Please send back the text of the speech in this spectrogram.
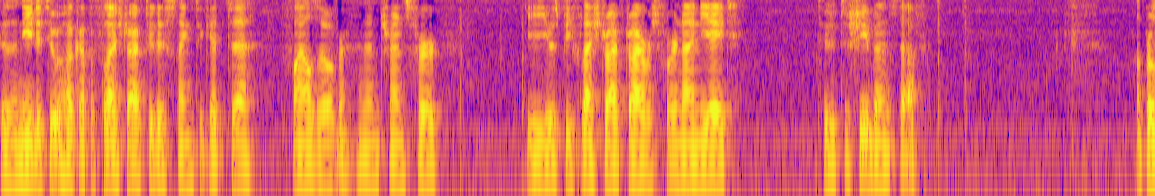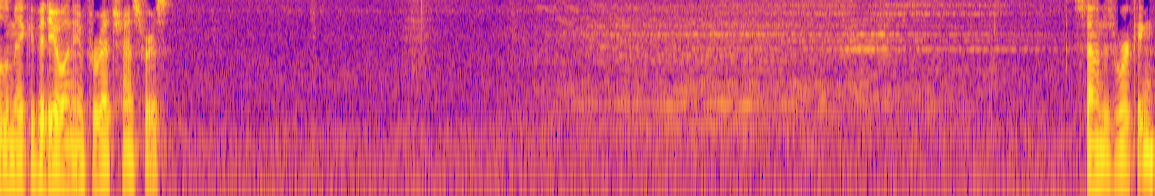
Because I needed to hook up a flash drive to this thing to get uh, files over and then transfer the USB flash drive drivers for 98 to the Toshiba and stuff. I'll probably make a video on infrared transfers. sound is working.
